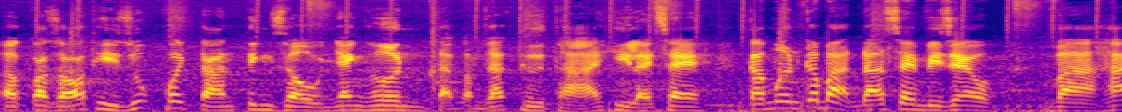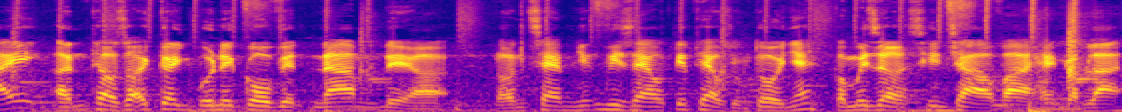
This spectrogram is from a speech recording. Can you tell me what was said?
À, quạt gió thì giúp khuếch tán tinh dầu nhanh hơn, tạo cảm giác thư thái khi lái xe. Cảm ơn các bạn đã xem video và hãy ấn theo dõi kênh Boneco Việt Nam để à, đón xem những video tiếp theo của chúng tôi nhé. Còn bây giờ xin chào và hẹn gặp lại.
